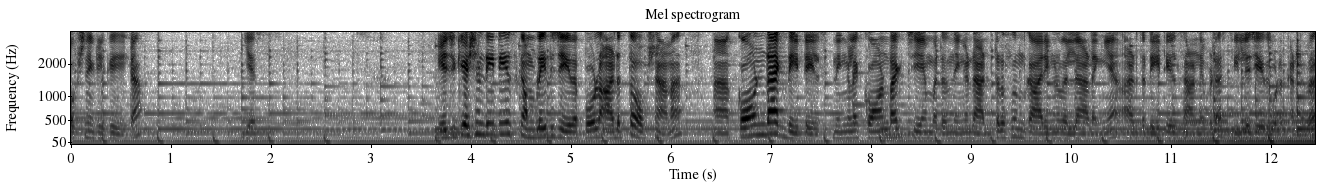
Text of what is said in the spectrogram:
ഓപ്ഷനിൽ ക്ലിക്ക് ചെയ്യുക. യെസ് എഡ്യൂക്കേഷൻ ഡീറ്റെയിൽസ് കംപ്ലീറ്റ് ചെയ്തപ്പോൾ അടുത്ത ഓപ്ഷനാണ് കോൺടാക്ട് ഡീറ്റെയിൽസ് നിങ്ങളെ കോൺടാക്ട് ചെയ്യാൻ പറ്റുന്ന നിങ്ങളുടെ അഡ്രസ്സും കാര്യങ്ങളും എല്ലാം അടങ്ങിയ അടുത്ത ഡീറ്റെയിൽസ് ആണ് ഇവിടെ ഫില്ല് ചെയ്ത് കൊടുക്കേണ്ടത്.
